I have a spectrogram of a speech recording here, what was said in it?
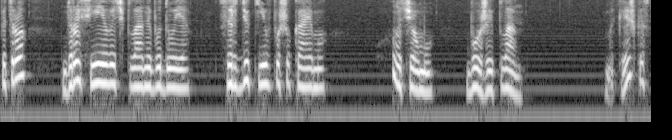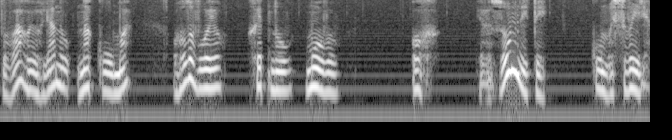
Петро Дорофійович плани будує, сердюків пошукаємо. У чому Божий план? Микишка з повагою глянув на кума, головою хитнув, мовив. Ох, і розумний ти, куме свиря.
